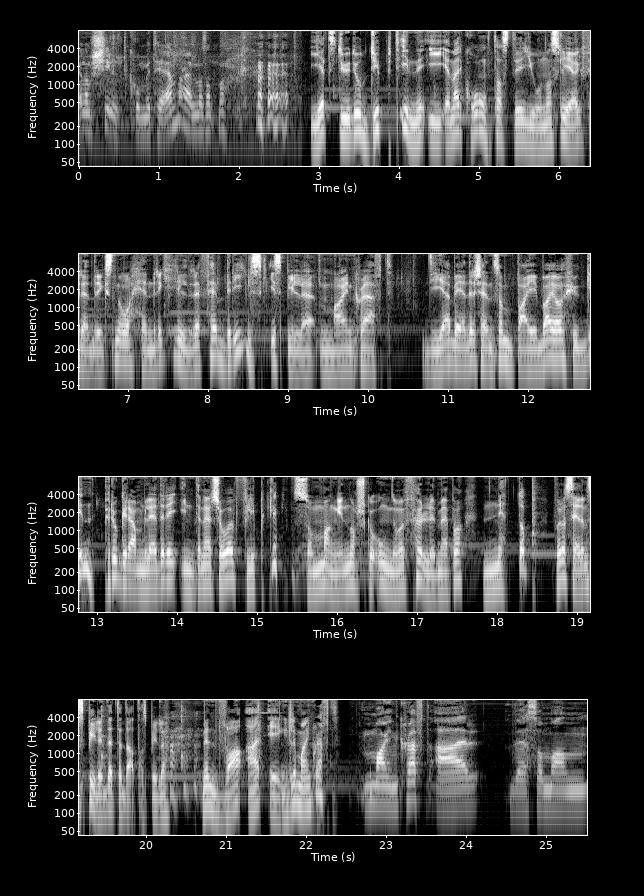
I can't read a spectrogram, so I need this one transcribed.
gjennom skiltkomiteen eller noe sånt noe. I et studio dypt inne i NRK taster Jonas Leag Fredriksen og Henrik Hildre febrilsk i spillet Minecraft. De er bedre kjent som Bye Bye og Huggen, programledere i internettshowet FlippKlipp, som mange norske ungdommer følger med på nettopp for å se dem spille dette dataspillet. Men hva er egentlig Minecraft? Minecraft er det som man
